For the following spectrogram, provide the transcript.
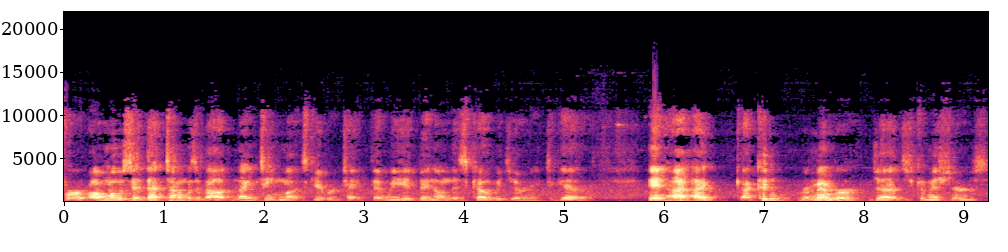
For almost at that time was about 19 months, give or take, that we had been on this COVID journey together. And I, I, I couldn't remember, judge, commissioners,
